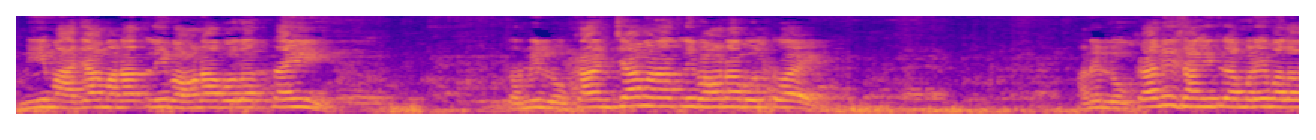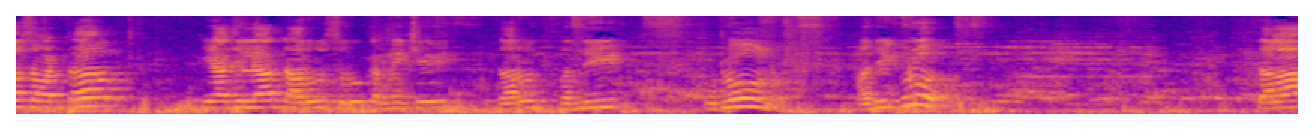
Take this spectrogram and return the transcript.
मी माझ्या मनातली भावना बोलत नाही तर मी लोकांच्या मनातली भावना बोलतोय. आणि लोकांनी सांगितल्यामुळे मला असं वाटतं की या जिल्ह्यात दारू सुरू करण्याची दारू बंदी उठवून अधिकृत त्याला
